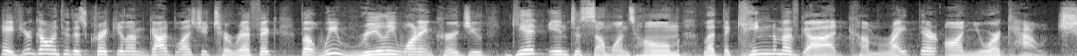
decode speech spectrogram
Hey, if you're going through this curriculum, God bless you, terrific. But we really want to encourage you get into someone's home. Let the kingdom of God come right there on your couch.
